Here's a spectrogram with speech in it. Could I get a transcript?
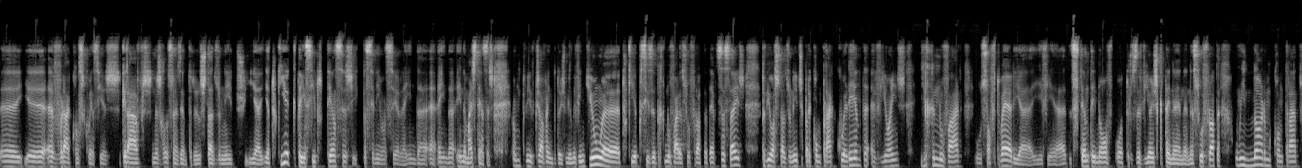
eh, eh, haverá consequências graves nas relações entre os Estados Unidos e a, e a Turquia, que têm sido tensas e que passariam a ser ainda, ainda, ainda mais tensas. É um pedido que já vem de 2021. A Turquia precisa de renovar a sua frota de F-16, pediu aos Estados Unidos para comprar 40 aviões e renovar o software e, a, e enfim, a 79 outros aviões que tem na, na, na, sua frota, um enorme contrato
